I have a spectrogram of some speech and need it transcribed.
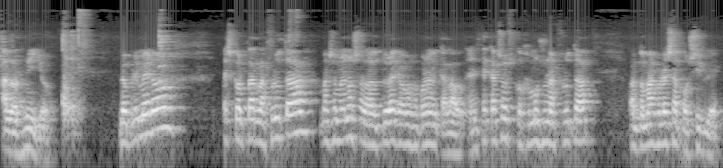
al hornillo. Lo primero es cortar la fruta más o menos a la altura que vamos a poner el calao. En este caso escogemos una fruta cuanto más gruesa posible.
